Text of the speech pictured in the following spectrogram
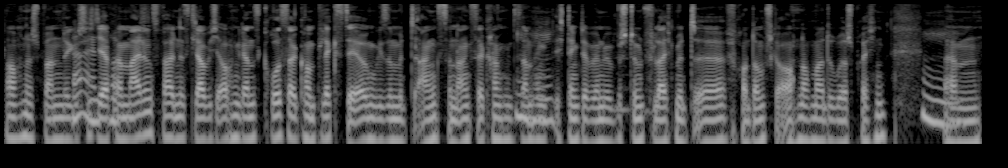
Auch eine spannende ja, Geschichte. Ja, Vermeidungsverhalten ist, glaube ich, auch ein ganz großer Komplex, der irgendwie so mit Angst und Angsterkrankungen zusammenhängt. Mhm. Ich denke, da werden wir bestimmt vielleicht mit äh, Frau Domschke auch nochmal drüber sprechen. Mhm. Ähm,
